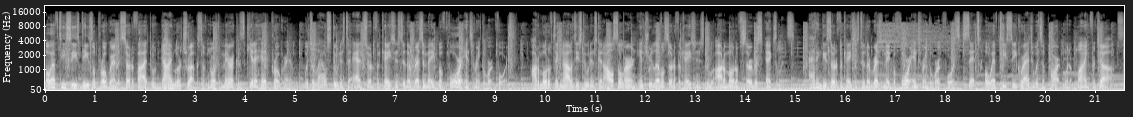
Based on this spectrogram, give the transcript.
OFTC's diesel program is certified through Daimler Trucks of North America's Get Ahead program, which allows students to add certifications to their resume before entering the workforce. Automotive technology students can also earn entry level certifications through Automotive Service Excellence. Adding these certifications to their resume before entering the workforce sets OFTC graduates apart when applying for jobs.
